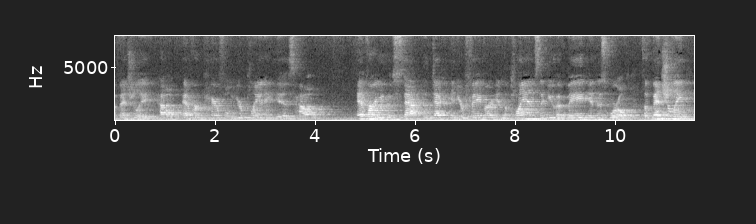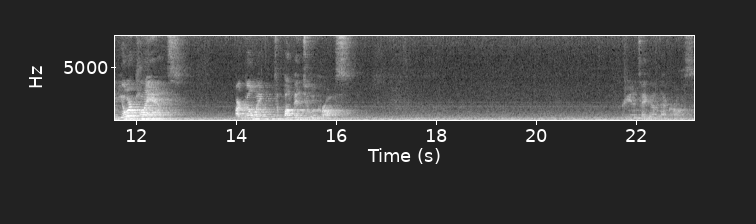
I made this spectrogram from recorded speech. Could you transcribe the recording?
Eventually, however careful your planning is, however you have stacked the deck in your favor in the plans that you have made in this world, eventually your plans are going to bump into a cross. Are you going to take up that cross?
